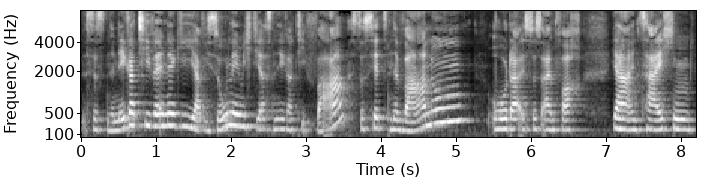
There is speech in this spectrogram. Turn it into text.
ist es eine negative Energie, ja, wieso nehme ich die als negativ wahr? Ist das jetzt eine Warnung oder ist es einfach ja ein Zeichen,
